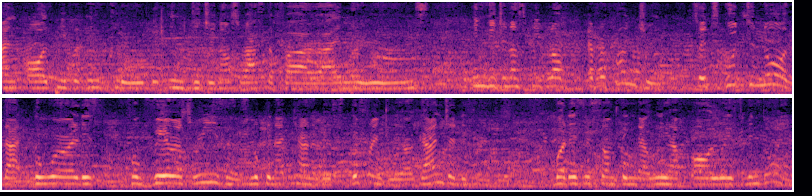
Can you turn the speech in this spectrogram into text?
and all people include the indigenous Rastafari, Maroons, indigenous people of every country. So it's good to know that the world is, for various reasons, looking at cannabis differently or ganja differently. But this is something that we have always been doing.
